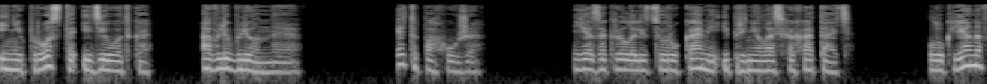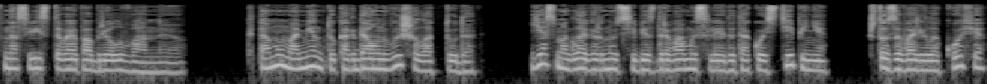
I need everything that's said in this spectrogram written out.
и не просто идиотка, а влюбленная. Это похуже. Я закрыла лицо руками и принялась хохотать. Лукьянов, насвистывая, побрел в ванную. К тому моменту, когда он вышел оттуда, я смогла вернуть себе здравомыслие до такой степени, что заварила кофе,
